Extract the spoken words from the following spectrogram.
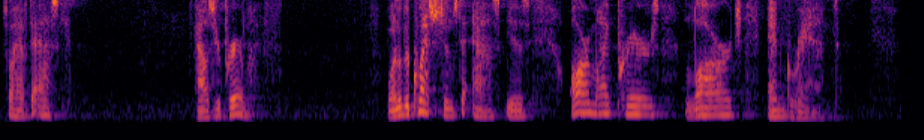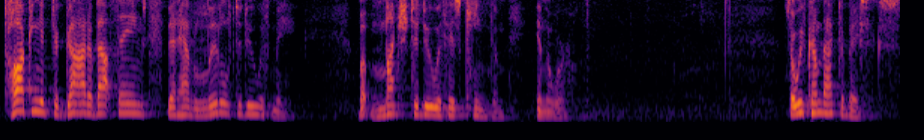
So I have to ask you how's your prayer life? One of the questions to ask is Are my prayers large and grand? Talking to God about things that have little to do with me, but much to do with His kingdom in the world. So we've come back to basics.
